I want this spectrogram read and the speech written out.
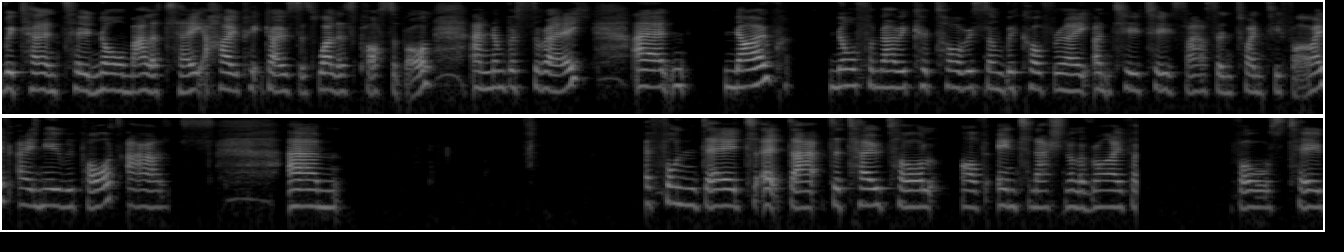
return to normality. I hope it goes as well as possible. And number three, uh, no North America tourism recovery until 2025. A new report has um, funded that the total of international arrivals to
